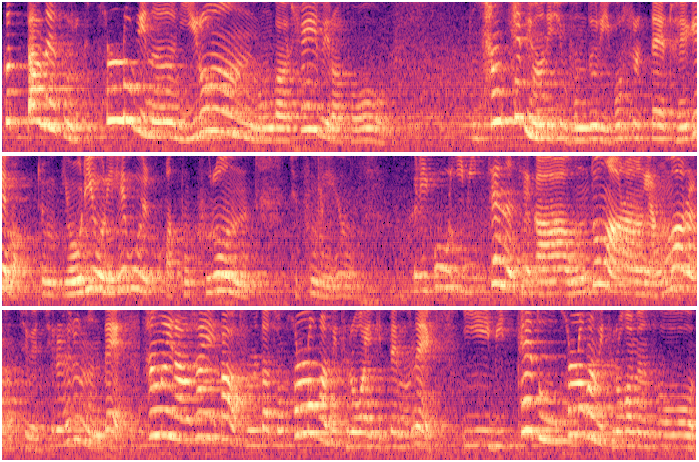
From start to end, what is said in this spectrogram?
끝단에서 이렇게 펄럭이는 이런 뭔가 shape이라서 좀 상체 비만이신 분들이 입었을 때 되게 막 좀 여리여리해 보일 것 같은 그런 제품이에요. 그리고 이 밑에는 제가 운동화랑 양말을 같이 매치를 해줬는데 상의랑 하의가 둘 다 좀 컬러감이 들어가 있기 때문에 이 밑에도 컬러감이 들어가면서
